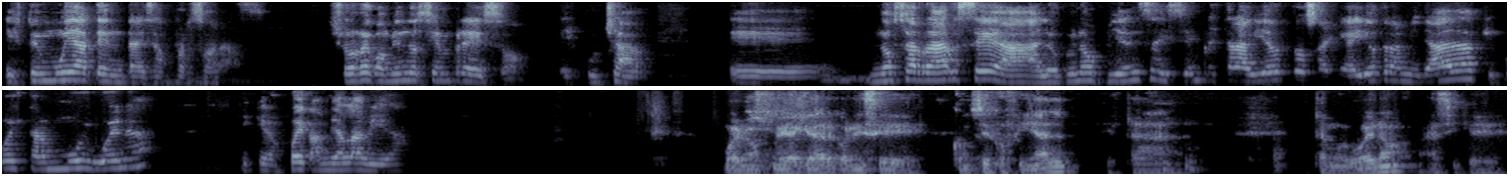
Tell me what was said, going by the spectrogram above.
estoy muy atenta a esas personas. Yo recomiendo siempre eso, escuchar. Eh, no cerrarse a, lo que uno piensa y siempre estar abiertos a que hay otra mirada que puede estar muy buena y que nos puede cambiar la vida. Bueno, me voy a quedar con ese consejo final, está, muy bueno, así que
